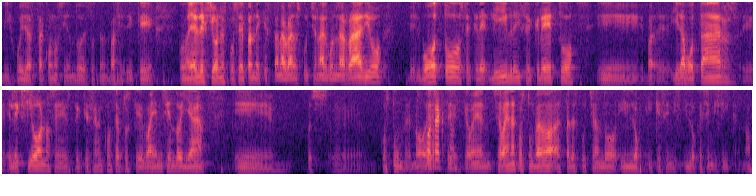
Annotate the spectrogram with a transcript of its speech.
mi hijo ya está conociendo estos temas, que cuando haya elecciones, pues sepan de que están hablando, escuchan algo en la radio, del voto libre y secreto, eh, ir a votar, elección, o sea, este, que sean conceptos que vayan siendo ya, pues, costumbre, ¿no? Este, que vayan, se vayan acostumbrando a estar escuchando y lo, y que, y lo que significa, ¿no?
